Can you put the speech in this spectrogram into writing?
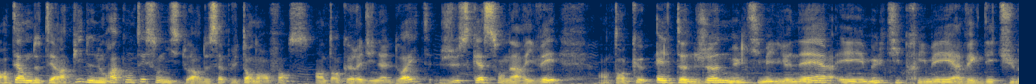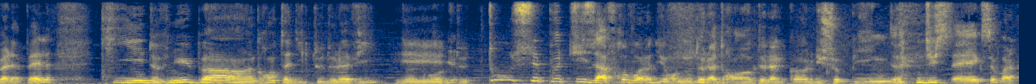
en termes de thérapie, de nous raconter son histoire de sa plus tendre enfance en tant que Reginald Dwight jusqu'à son arrivée en tant que Elton John, multimillionnaire et multiprimé avec des tubes à l'appel, qui est devenu ben, un grand addict de la vie et de tous ces petits affres, voilà, dirons-nous, de la drogue, de l'alcool, du shopping, de- du sexe, voilà.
